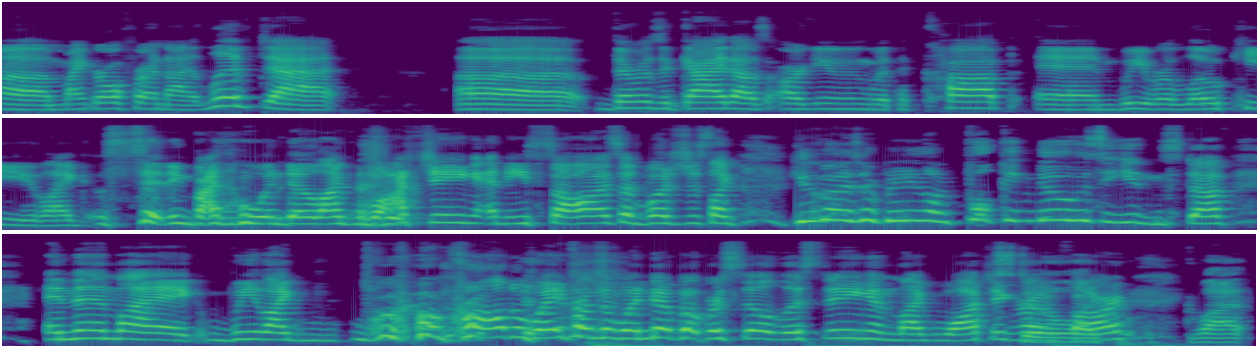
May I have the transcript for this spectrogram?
uh, my girlfriend and I lived at, uh there was a guy that was arguing with a cop and we were low-key like sitting by the window like watching and he saw us and was just like you guys are being like fucking nosy and stuff and then like we like crawled away from the window but we're still listening and like watching Still from afar like gla-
